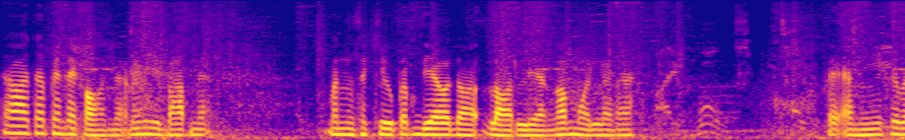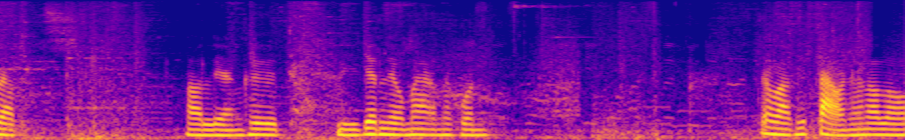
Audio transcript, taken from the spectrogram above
ถ้าจะเป็นแต่ก่อนเนี่ยไม่มีบัฟเนี่ย มันสกิลแป๊บเดียวหลอดเหลืองก็หมดแล้วนะ แต่อันนี้คือแบบหลอดเหลืองคือรีเจนเร็วมากนะคนจังหวะที่เต่าเนี่ยเรารอ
